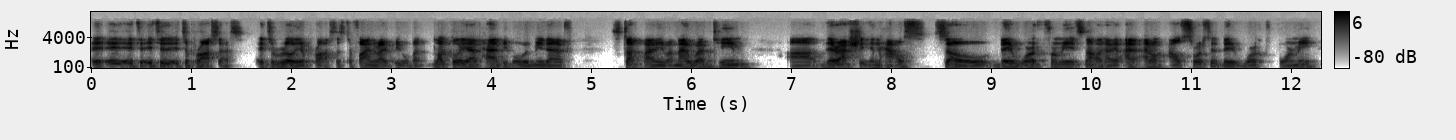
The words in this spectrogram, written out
it, it, it's a, it's a process. It's really a process to find the right people. But luckily i've had people with me that have stuck by me but my web team Uh, they're actually in house, so they work for me. It's not like I, I don't outsource it; they work for me.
